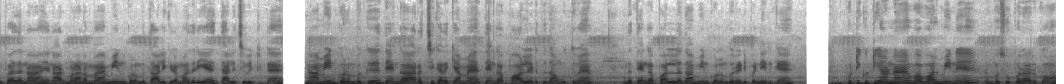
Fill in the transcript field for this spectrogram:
இப்போ அதை நான் நார்மலாக நம்ம மீன் குழம்பு தாளிக்கிற மாதிரியே தாளித்து விட்டுட்டேன். நான் மீன் குழம்புக்கு தேங்காய் அரைச்சி கரைக்காமல் தேங்காய் பால் எடுத்து தான் ஊற்றுவேன் அந்த தேங்காய் பாலில் தான் மீன் குழம்பு ரெடி பண்ணியிருக்கேன். குட்டி குட்டியான வவ்வால் மீன் ரொம்ப சூப்பராக இருக்கும்.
